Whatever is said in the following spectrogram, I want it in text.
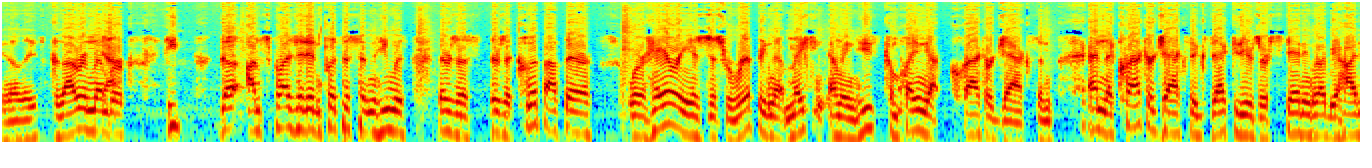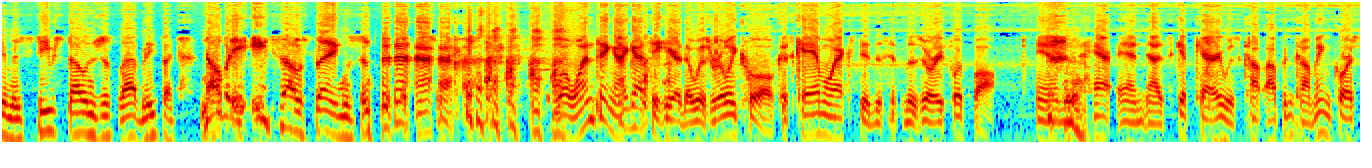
You know, because I remember he. The, I'm surprised they didn't put this in. He was there's a there's a clip out there where Harry is just ripping at making. I mean, he's complaining at Cracker Jacks, and and the Cracker Jacks executives are standing right behind him, and Steve Stone's just laughing. He's like, nobody eats those things. well, one thing I got to hear that was really cool because KMOX did this at Missouri football, and and uh, Skip Caray was co- up and coming. Of course,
